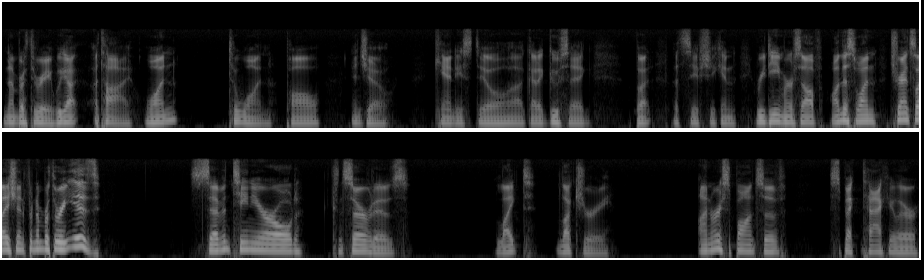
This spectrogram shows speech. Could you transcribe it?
Number three, we got a tie, one to one. Paul and Joe. Candy still uh, got a goose egg, but let's see if she can redeem herself on this one. Translation for number three is 17 year old conservatives liked luxury, unresponsive, spectacular,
